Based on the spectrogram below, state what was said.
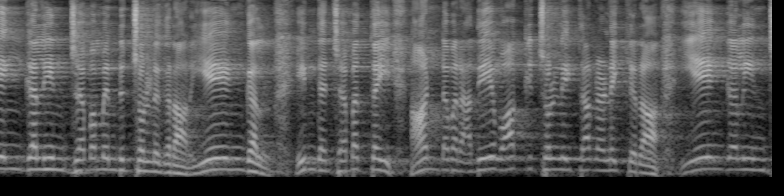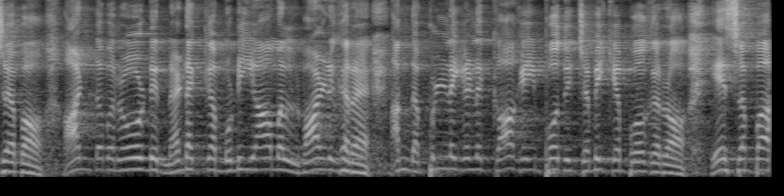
ஏங்கலின் ஜெபம் என்று சொல்லுகிறார் ஏங்கள் இந்த ஜெபத்தை ஆண்டவர் அதே வாக்கு சொல்லித்தான் அழைக்கிறார். ஏங்களின் ஜபம் ஆண்டவரோடு நடக்க முடியாமல் வாழுகிற அந்த பிள்ளைகளுக்காக இப்போது ஜபிக்க போகிறோம். ஏசப்பா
